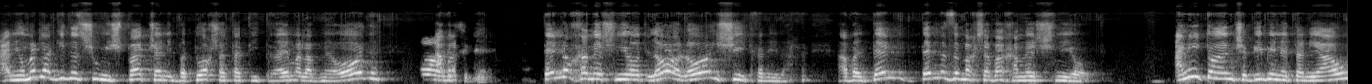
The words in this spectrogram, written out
אני עומד להגיד איזשהו משפט שאני בטוח שאתה תתרעם עליו מאוד, אה, אבל. תן לו חמש שניות, לא, לא אישית חלילה, אבל תן, תן לזה מחשבה חמש שניות. אני טוען שביבי נתניהו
